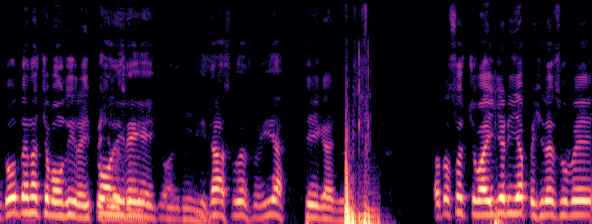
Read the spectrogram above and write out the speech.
ਦੋ ਦਿਨਾਂ ਚਵਾਉਂਦੀ ਰਹੀ ਪਿਛਲੇ ਚੋਂਦੀ ਰਹੀ ਹੂੰ। ਤੀਸਰਾ ਸੂਏ ਸੂਈ ਆ। ਠੀਕ ਹੈ ਜੀ। ਤਾਂ ਦੋਸਤੋ ਚਵਾਈ ਜਿਹੜੀ ਆ ਪਿਛਲੇ ਸੂਬੇ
